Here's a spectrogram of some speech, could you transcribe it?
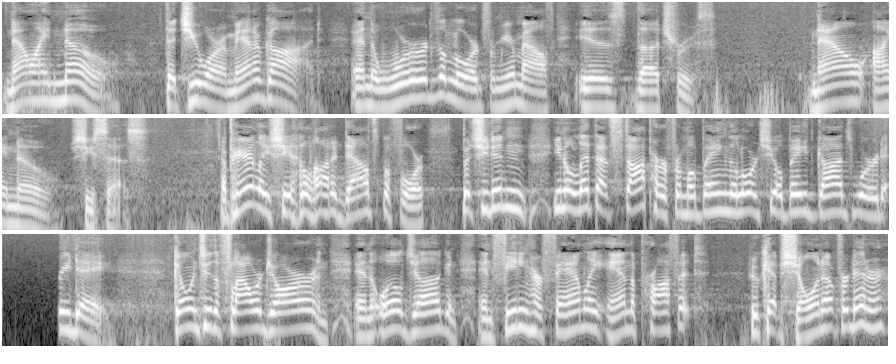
Now I know that you are a man of God and the word of the Lord from your mouth is the truth. Now I know, she says. Apparently, she had a lot of doubts before, but she didn't, you know, let that stop her from obeying the Lord. She obeyed God's word every day. Going to the flour jar and, and the oil jug and, and feeding her family and the prophet who kept showing up for dinner.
